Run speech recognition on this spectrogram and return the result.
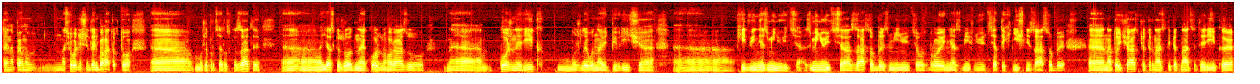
та й напевно на сьогоднішній день багато хто е, може про це розказати. Я скажу одне: кожного разу, кожний рік, можливо, навіть півріччя, е, хід війни змінюється. Змінюються засоби, змінюється озброєння, змінюються технічні засоби. Е, На той час, 14-15 рік. е,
